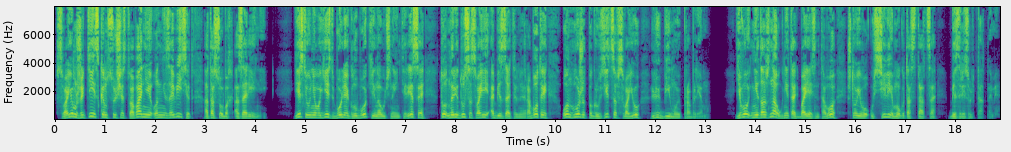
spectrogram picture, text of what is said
В своем житейском существовании он не зависит от особых озарений. Если у него есть более глубокие научные интересы, то наряду со своей обязательной работой он может погрузиться в свою любимую проблему. Его не должна угнетать боязнь того, что его усилия могут остаться безрезультатными.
